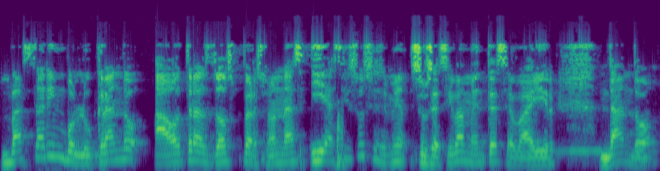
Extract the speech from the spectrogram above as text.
va a estar involucrando a otras dos personas y así sucesivamente se va a ir dando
